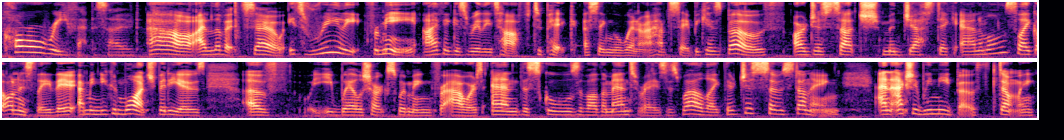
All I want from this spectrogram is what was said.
coral reef episode? Oh, I love it. So it's really, for me, I think it's really tough to pick a single winner, I have to say, because both are just such majestic animals. Like, honestly, they, I mean, you can watch videos of whale sharks swimming for hours and the schools of all the manta rays as well. Like, they're just so stunning. And actually, we need both, don't we?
